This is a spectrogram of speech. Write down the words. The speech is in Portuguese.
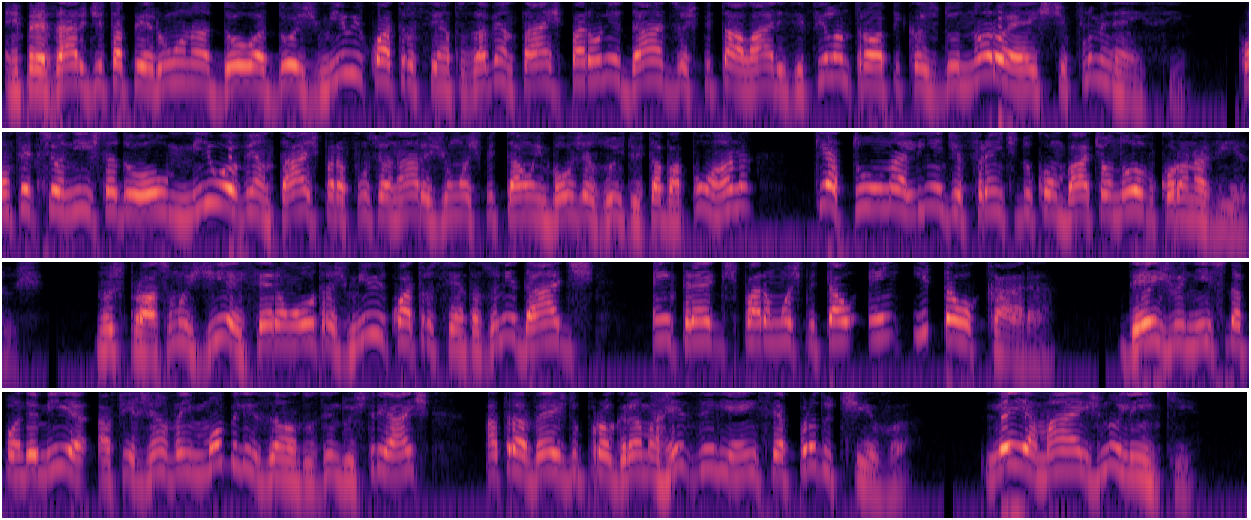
Empresário de Itaperuna doa 2.400 aventais para unidades hospitalares e filantrópicas do Noroeste Fluminense. Confeccionista doou mil aventais para funcionários de um hospital em Bom Jesus do Itabapuana que atuam na linha de frente do combate ao novo coronavírus. Nos próximos dias serão outras 1.400 unidades entregues para um hospital em Itaocara. Desde o início da pandemia, a Firjan vem mobilizando os industriais através do programa Resiliência Produtiva. Leia mais no link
